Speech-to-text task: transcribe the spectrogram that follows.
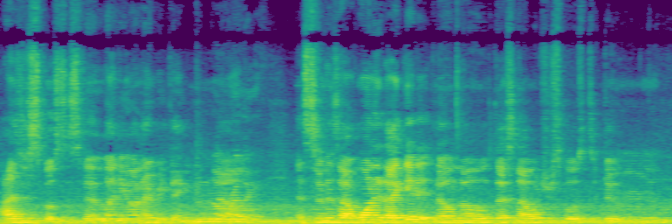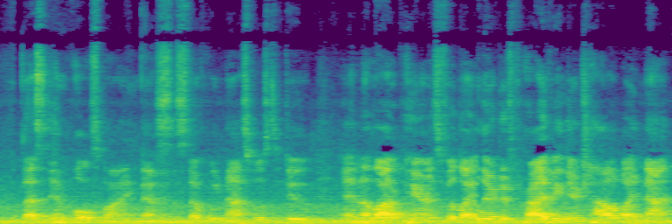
I was just supposed to spend money on everything. No, really. As soon as I want it, I get it. No, no, that's not what you're supposed to do. Mm. That's impulse buying. That's the stuff we're not supposed to do. And a lot of parents feel like they're depriving their child by not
